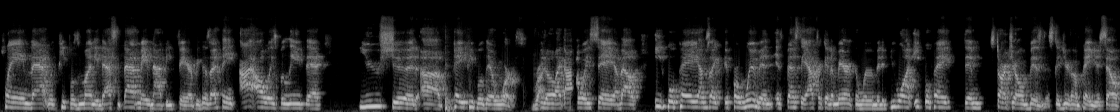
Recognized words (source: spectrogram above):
playing that with people's money, that's that may not be fair because I think I always believe that you should uh, pay people their worth. Right. You know, like I always say about equal pay. I was like, for women, especially African American women, if you want equal pay, then start your own business because you're going to pay yourself.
